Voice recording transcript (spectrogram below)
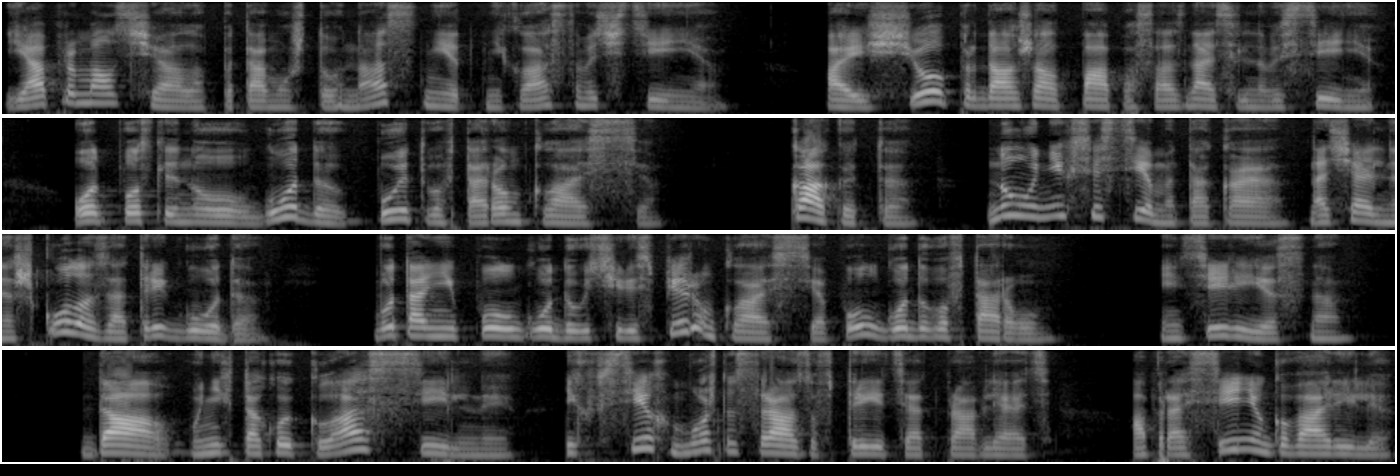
Я промолчала, потому что у нас нет внеклассного чтения. А еще продолжал папа сознательного Сени. Он после Нового года будет во втором классе. Как это? Ну, у них система такая. Начальная школа за три года. Вот они полгода учились в первом классе, а полгода во втором. Интересно. Да, у них такой класс сильный. Их всех можно сразу в третий отправлять. А про Сеню говорили,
